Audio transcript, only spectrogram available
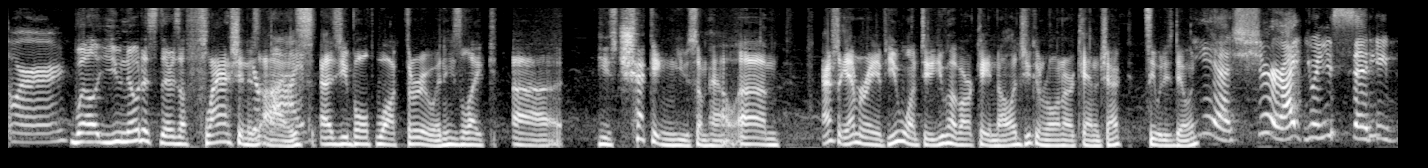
or Well, you notice there's a flash in his Your eyes as you both walk through, and he's like, uh, he's checking you somehow. Um, actually, Emery, if you want to, you have arcane knowledge. You can roll an arcana check, see what he's doing. Yeah, sure. I when you said he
